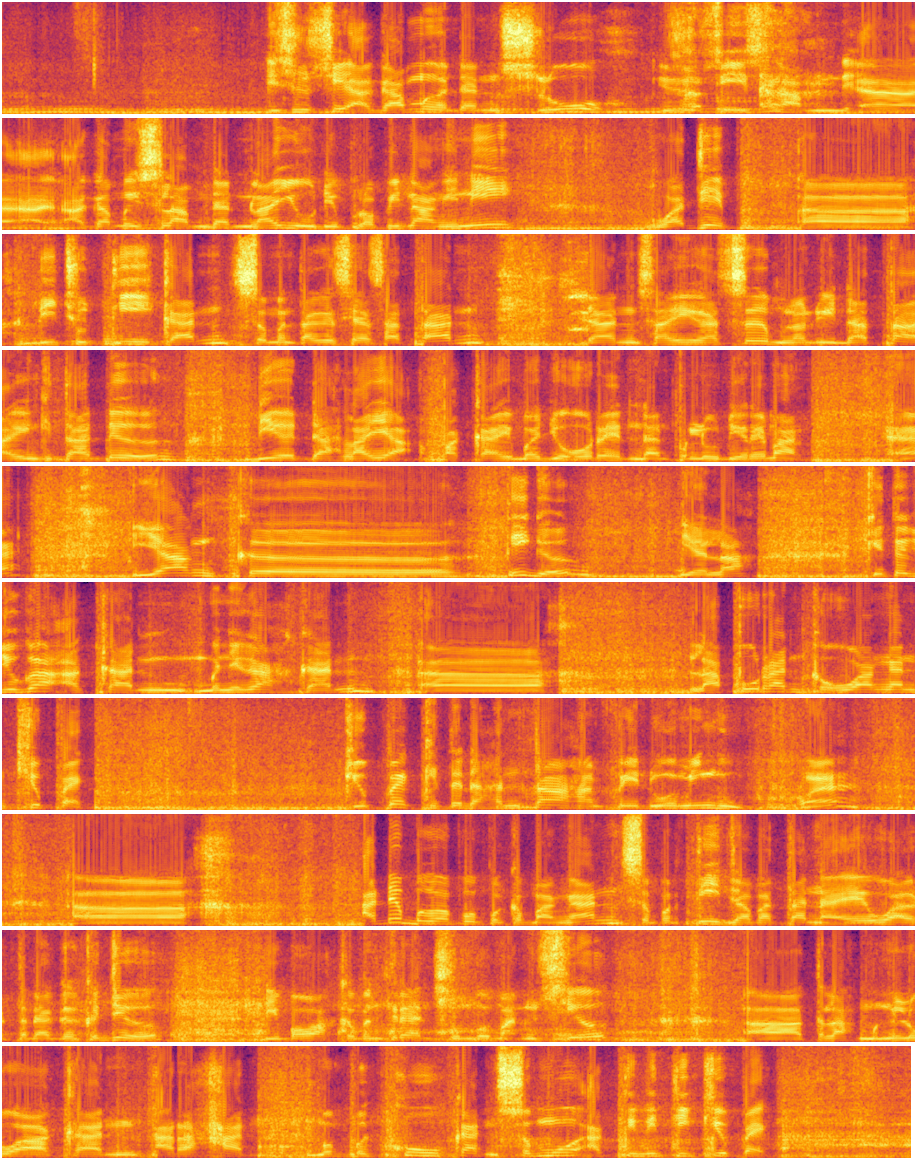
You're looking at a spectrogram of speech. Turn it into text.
institusi agama dan seluruh institusi Islam uh, agama Islam dan Melayu di Pulau Pinang ini wajib uh, dicutikan sementara siasatan dan saya rasa melalui data yang kita ada dia dah layak pakai baju oranye dan perlu direman eh yang ketiga ialah kita juga akan menyerahkan uh, laporan keuangan QPEC. QPEC kita dah hantar hampir 2 minggu. Eh? Uh, ada beberapa perkembangan seperti Jabatan Ehwal Tenaga Kerja di bawah Kementerian Sumber Manusia uh, telah mengeluarkan arahan membekukan semua aktiviti QPEC.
